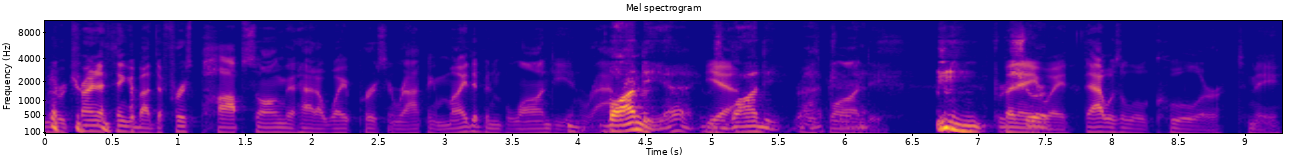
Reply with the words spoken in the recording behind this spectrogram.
we were trying to think about the first pop song that had a white person rapping. Might have been Blondie and rap. Blondie, yeah. It was Yeah, Blondie. It was Blondie. yeah. but sure. anyway, that was a little cooler to me.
